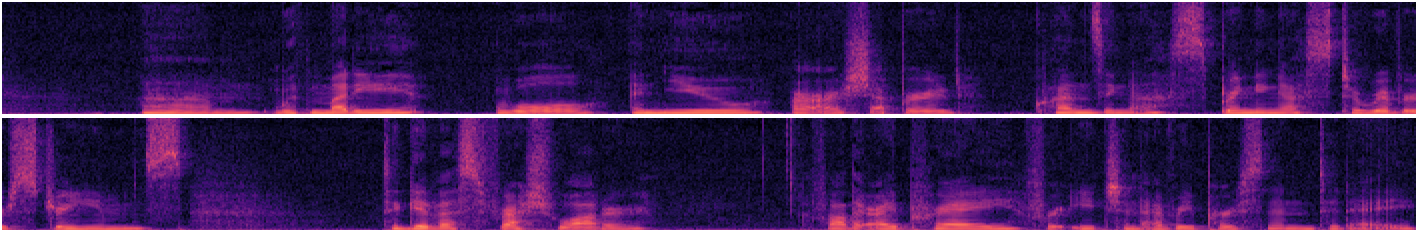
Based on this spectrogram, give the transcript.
um, with muddy wool, and you are our shepherd, cleansing us, bringing us to river streams to give us fresh water. Father, I pray for each and every person today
